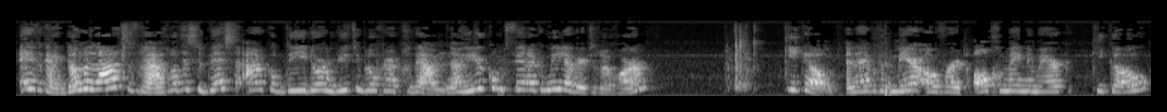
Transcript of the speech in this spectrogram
Even kijken, dan de laatste vraag. Wat is de beste aankoop die je door een beautyblogger hebt gedaan? Nou, hier komt Vera Camilla weer terug hoor. Kiko. En dan heb ik het meer over het algemene merk Kiko.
